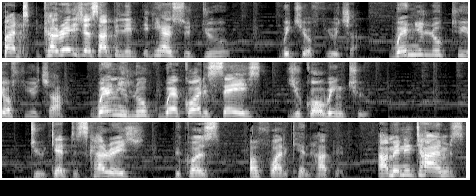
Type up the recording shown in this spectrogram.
But courageous, I believe, it has to do with your future. When you look to your future, when you look where God says you're going to, do you get discouraged because of what can happen? How many times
